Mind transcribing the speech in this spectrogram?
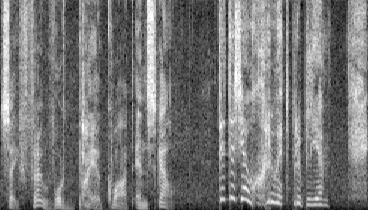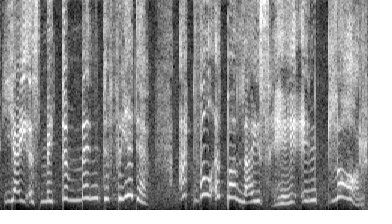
Sy vrou word baie kwaad en skel. Dit is jou groot probleem. Jy is met te min tevrede. Ek wil 'n paleis hê en klaar.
